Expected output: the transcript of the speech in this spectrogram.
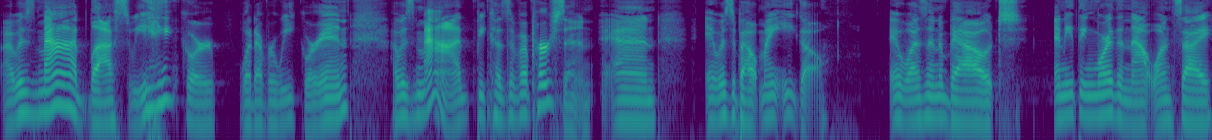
I was mad last week or whatever week we're in. I was mad because of a person and it was about my ego. It wasn't about anything more than that once I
